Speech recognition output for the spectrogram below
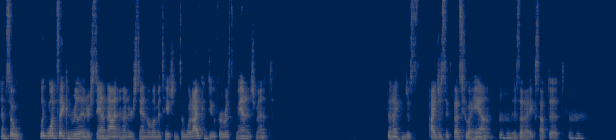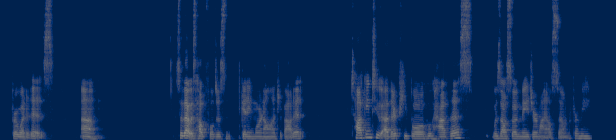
And so, like once I can really understand that and understand the limitations of what I can do for risk management, then I can just I just that's who I am Mm-hmm. is that I accept it Mm-hmm. for what it is. Um, so that was helpful, just getting more knowledge about it. Talking to other people who have this was also a major milestone for me.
